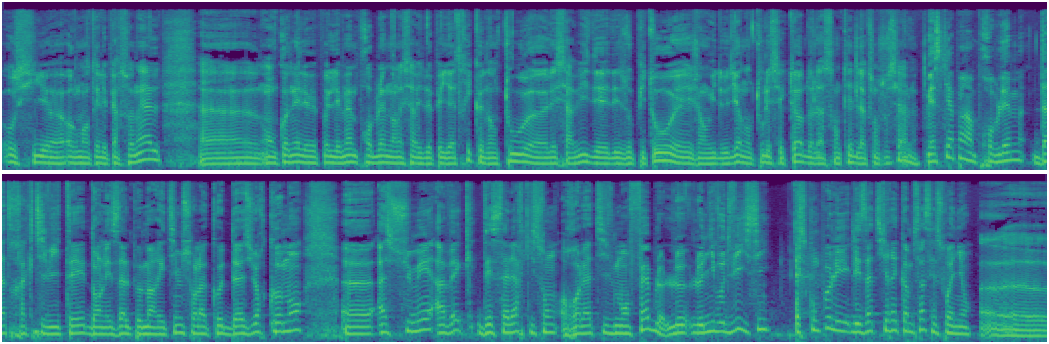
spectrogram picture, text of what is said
aussi augmenter les personnels. on connaît les, mêmes problèmes dans les services de pédiatrie que dans tous les services des, hôpitaux et j'ai envie de dire dans tous les secteurs de la santé et de l'action sociale. Mais est-ce qu'il n'y a pas un problème d'attractivité dans les Alpes-Maritimes sur la côte d'Azur? Comment assumer avec des salaires qui sont relativement faibles? Le, niveau de vie ici Est-ce qu'on peut les, les, attirer comme ça, ces soignants? Euh,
